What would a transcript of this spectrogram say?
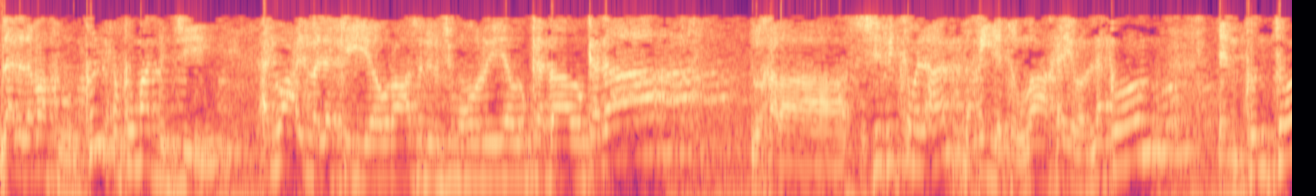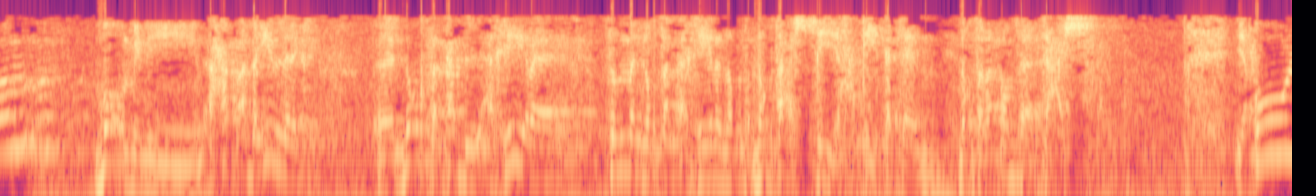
لا لا لا ماكو كل الحكومات بتجي. أنواع الملكية وراسل الجمهورية وكذا وكذا. يقول خلاص. شو يفيدكم الآن؟ بقية الله خير لكم إن كنتم مؤمنين. أحب أبين لك النقطة قبل الأخيرة. ثم النقطة الأخيرة نقطة عشقية حقيقة. نقطة رقم 13 يقول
